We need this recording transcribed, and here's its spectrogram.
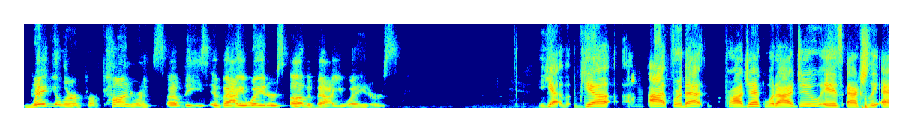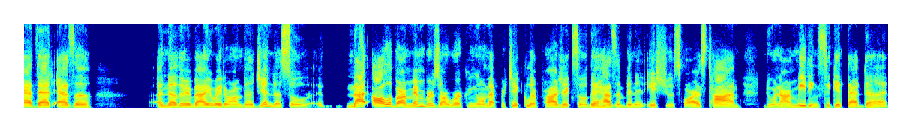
regular preponderance of these evaluators of evaluators. Yeah, yeah. I for that project, what I do is actually add that as a another evaluator on the agenda. So uh, not all of our members are working on that particular project, so there hasn't been an issue as far as time during our meetings to get that done.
